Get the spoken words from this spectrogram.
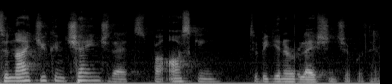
Tonight you can change that by asking to begin a relationship with Him.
